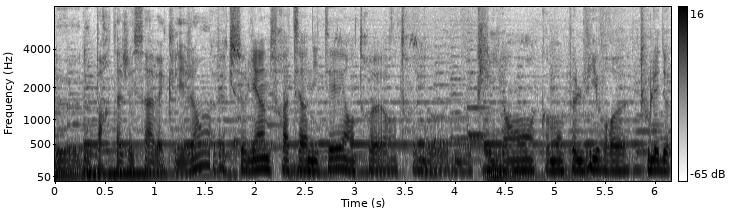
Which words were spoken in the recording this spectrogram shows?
de, de partager ça avec les gens. Avec ce lien de fraternité entre, entre nos, clients, comme on peut le vivre euh, tous les deux.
